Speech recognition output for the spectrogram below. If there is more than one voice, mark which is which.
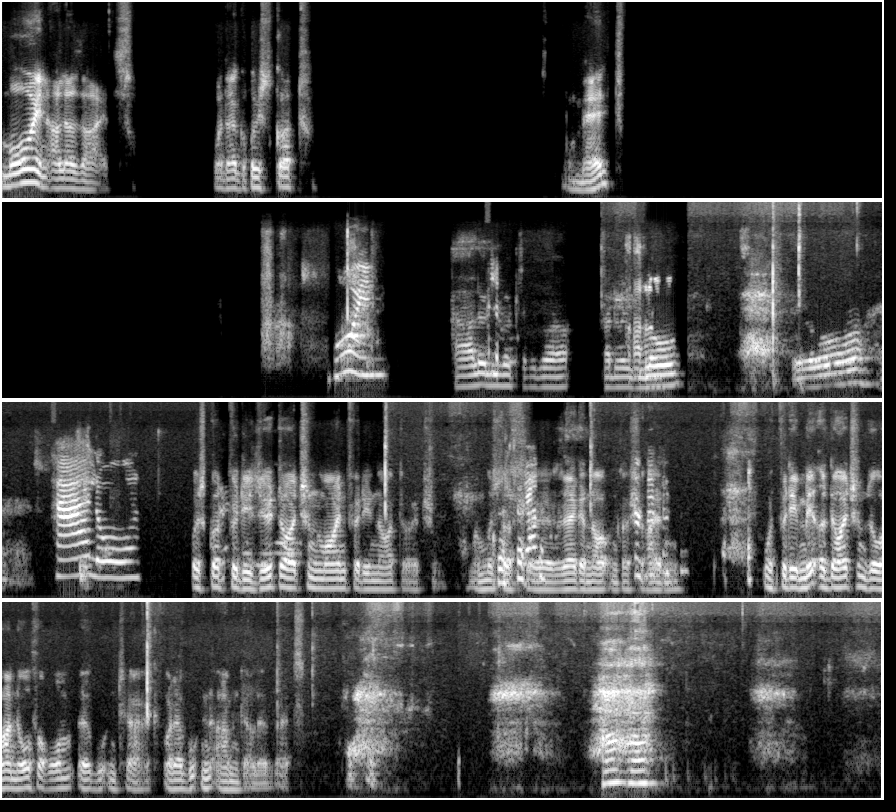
Speaker 1: Moin allerseits. Oder grüß Gott. Moment.
Speaker 2: Moin.
Speaker 3: Hallo, lieber Gregor. Hallo.
Speaker 4: Hallo.
Speaker 3: Hallo.
Speaker 1: Grüß Gott für die Süddeutschen, Moin für die Norddeutschen. Man muss das äh, sehr genau unterscheiden. Und für die Mitteldeutschen, so Hannover rum, äh, guten Tag oder guten Abend allerseits.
